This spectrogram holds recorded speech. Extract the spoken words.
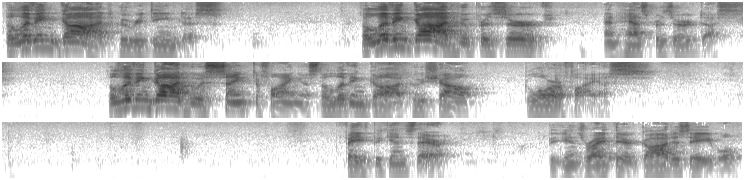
the living God who redeemed us, the living God who preserved and has preserved us? The living God who is sanctifying us, the living God who shall glorify us. Faith begins there. Begins right there. God is able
